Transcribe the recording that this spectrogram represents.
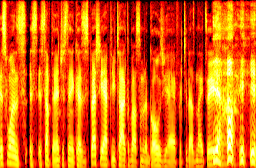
this one's is, is something interesting. Because especially after you talked about some of the goals you had for 2019. Yeah, oh, yeah.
